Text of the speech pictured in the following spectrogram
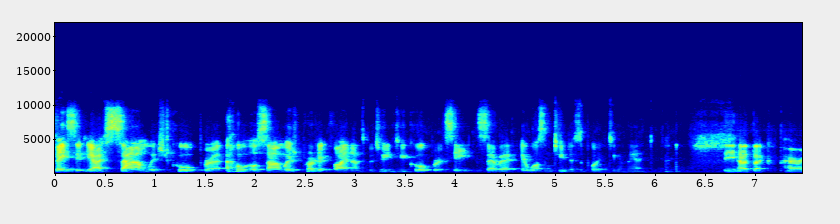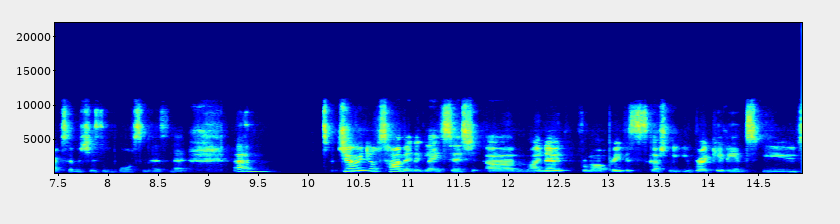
basically I sandwiched corporate or sandwiched project finance between two corporate seats. So it, it wasn't too disappointing in the end. you had that comparator, which is important, isn't it? Um, during your time at Linklaters, um, I know from our previous discussion that you regularly interviewed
